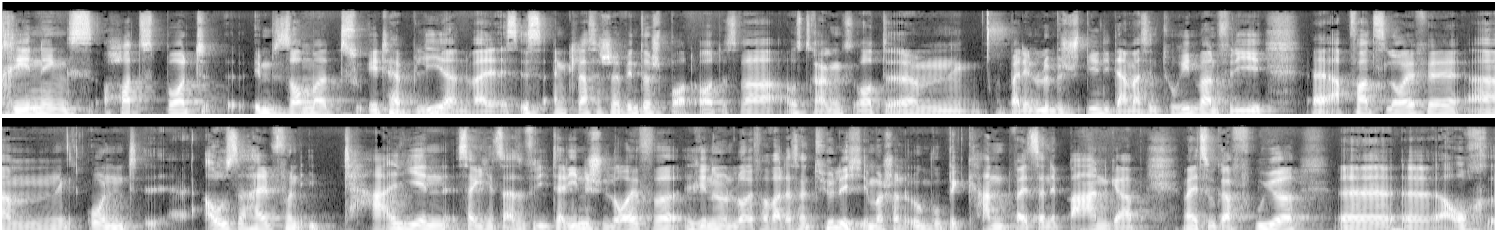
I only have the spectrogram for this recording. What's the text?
Trainings-Hotspot im Sommer zu etablieren, weil es ist ein klassischer Wintersportort. Es war Austragungsort ähm, bei den Olympischen Spielen, die damals in Turin waren für die äh, Abfahrtsläufe. Ähm, und außerhalb von Italien, sage ich jetzt also für die italienischen Läuferinnen und Läufer war das natürlich immer schon irgendwo bekannt, weil es eine Bahn gab, weil es sogar früher äh, äh, auch äh,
